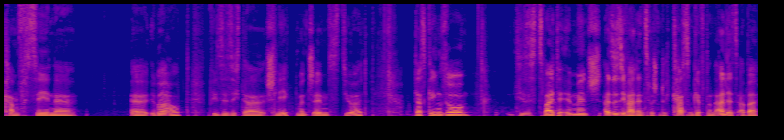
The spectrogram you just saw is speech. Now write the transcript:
Kampfszene äh, überhaupt, wie sie sich da schlägt mit James Stewart. Das ging so dieses zweite Image, also sie war dann zwischendurch Kassengift und alles, aber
